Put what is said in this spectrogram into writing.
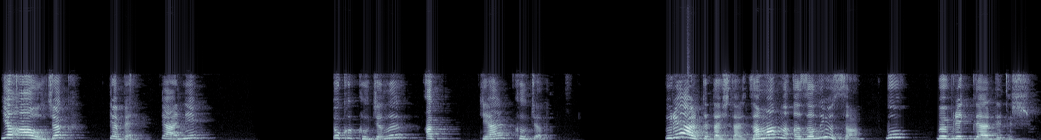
ya A olacak ya B. Yani doku kılcalı, akciğer kılcalı. Üre arkadaşlar zamanla azalıyorsa bu böbreklerdedir.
